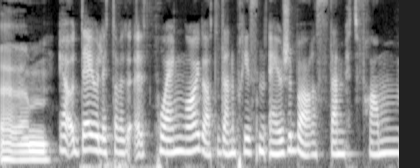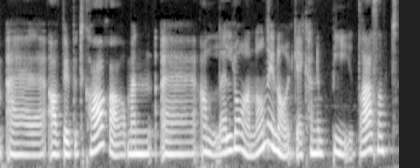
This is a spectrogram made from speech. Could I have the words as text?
Um, Ja, og det er jo litt av et, et poeng òg, at denne prisen er jo ikke bare stemt fram eh, av bibliotekarer, men eh, alle lånerne i Norge kan jo bidra sant,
